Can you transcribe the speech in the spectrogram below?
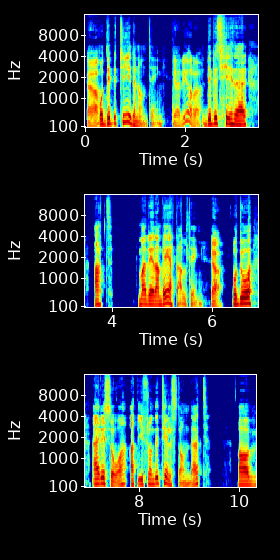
ja. Och det betyder någonting. ja, det gör det. Det betyder att man redan vet allting. Ja. Och då är det så att ifrån det tillståndet av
